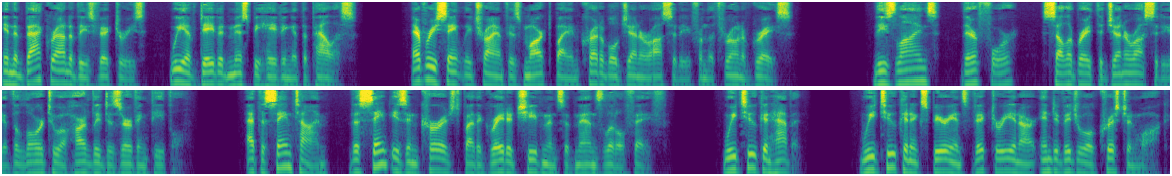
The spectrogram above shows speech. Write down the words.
In the background of these victories, we have David misbehaving at the palace. Every saintly triumph is marked by incredible generosity from the throne of grace. These lines, therefore, celebrate the generosity of the Lord to a hardly deserving people. At the same time, the saint is encouraged by the great achievements of men's little faith. We too can have it. We too can experience victory in our individual Christian walk.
